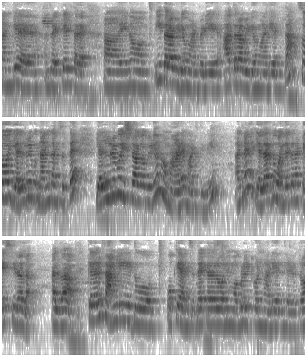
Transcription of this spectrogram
ನನಗೆ ಅಂದರೆ ಕೇಳ್ತಾರೆ ಏನೋ ಈ ಥರ ವಿಡಿಯೋ ಮಾಡಬೇಡಿ ಆ ಥರ ವಿಡಿಯೋ ಮಾಡಿ ಅಂತ. ಸೊ ಎಲ್ರಿಗೂ ನನ್ಗನ್ಸುತ್ತೆ ಎಲ್ರಿಗೂ ಇಷ್ಟ ಆಗೋ ವಿಡಿಯೋ ನಾವು ಮಾಡೇ ಮಾಡ್ತೀವಿ. ಅಂದರೆ ಎಲ್ಲರದು ಒಂದೇ ಥರ ಟೇಸ್ಟ್ ಇರಲ್ಲ ಅಲ್ವಾ? ಕೆಲವರು ಫ್ಯಾಮಿಲಿ ಇದು ಓಕೆ ಅನಿಸುತ್ತೆ. ಕೆಲವರು ನಿಮ್ಮ ಮಗಳು ಇಟ್ಕೊಂಡು ಮಾಡಿ ಅಂತ ಹೇಳಿದ್ರು.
